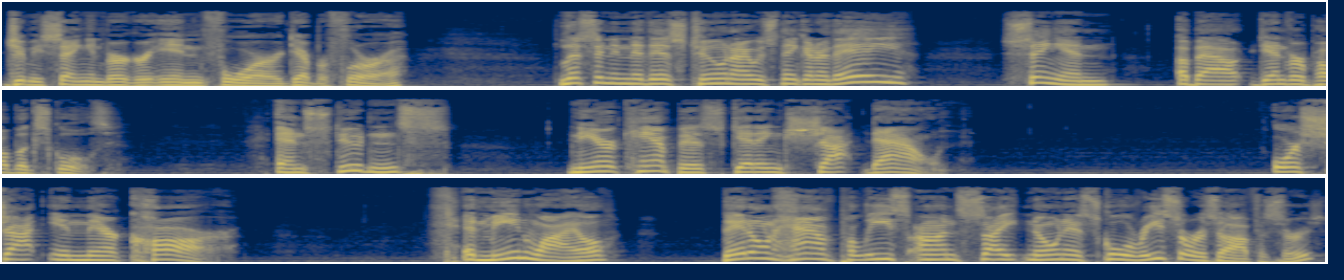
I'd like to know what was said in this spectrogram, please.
Jimmy Sengenberger in for Deborah Flora. Listening to this tune, I was thinking, are they singing about Denver public schools and students near campus getting shot down or shot in their car? And meanwhile, they don't have police on site known as school resource officers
